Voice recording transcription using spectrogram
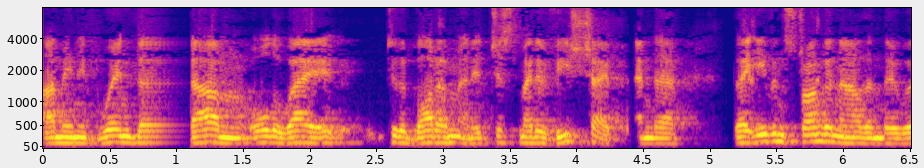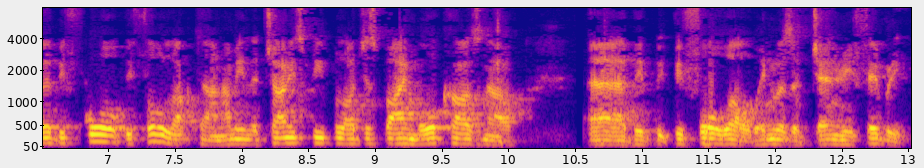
I mean, it went down all the way to the bottom and it just made a V shape. And uh, they're even stronger now than they were before before lockdown. I mean, the Chinese people are just buying more cars now. Uh, be- be- before, well, when was it? January, February.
